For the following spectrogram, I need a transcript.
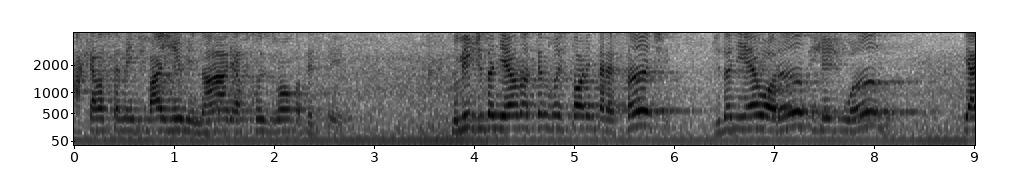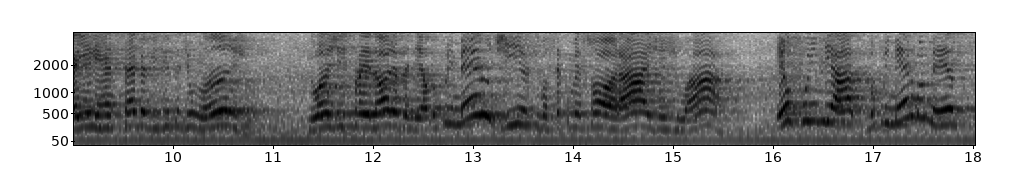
aquela semente vai germinar e as coisas vão acontecer. No livro de Daniel nós temos uma história interessante de Daniel orando e jejuando, e aí ele recebe a visita de um anjo, e o anjo diz para ele: Olha, Daniel, no primeiro dia que você começou a orar e jejuar, eu fui enviado, no primeiro momento.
